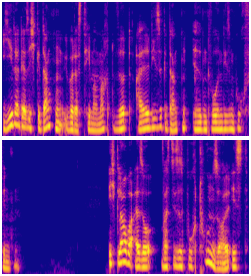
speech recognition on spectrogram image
jeder, der sich Gedanken über das Thema macht, wird all diese Gedanken irgendwo in diesem Buch finden. Ich glaube also, was dieses Buch tun soll, ist,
